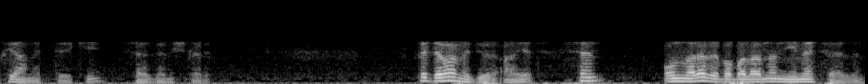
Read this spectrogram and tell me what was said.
kıyametteki serzenişleri. Ve devam ediyor ayet. Sen onlara ve babalarına nimet verdin.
